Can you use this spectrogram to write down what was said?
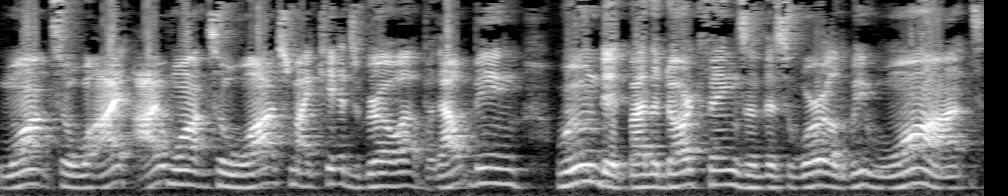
want to, I, I want to watch my kids grow up without being wounded by the dark things of this world. We want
